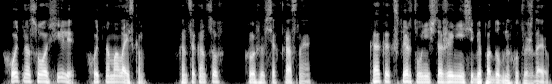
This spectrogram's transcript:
Хоть на суахили, хоть на малайском. В конце концов, кровь у всех красная. Как эксперт в уничтожении себе подобных утверждаю.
